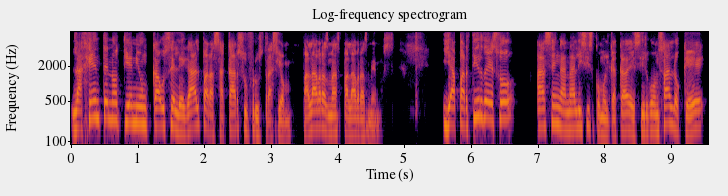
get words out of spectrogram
la gente no tiene un cauce legal para sacar su frustración. Palabras más, palabras menos. Y a partir de eso hacen análisis como el que acaba de decir Gonzalo, que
